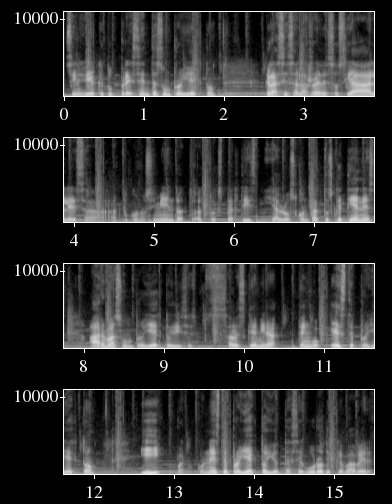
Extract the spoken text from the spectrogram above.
significa que tú presentas un proyecto gracias a las redes sociales, a, tu conocimiento, a tu, expertise y a los contactos que tienes, armas un proyecto y dices, ¿sabes qué? Mira, tengo este proyecto y bueno, con este proyecto yo te aseguro de que va a haber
